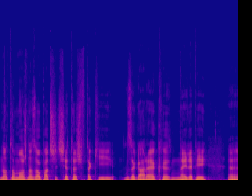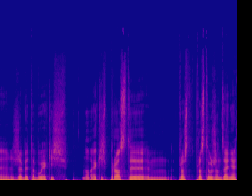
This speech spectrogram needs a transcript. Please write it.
no to można zaopatrzyć się też w taki zegarek. Najlepiej, e, żeby to był jakiś, no, jakiś prosty, prost, proste urządzenie,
